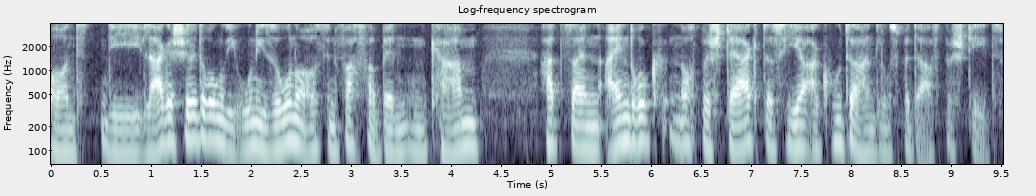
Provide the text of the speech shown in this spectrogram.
Und die Lageschilderung, die unisono aus den Fachverbänden kam, hat seinen Eindruck noch bestärkt, dass hier akuter Handlungsbedarf besteht.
